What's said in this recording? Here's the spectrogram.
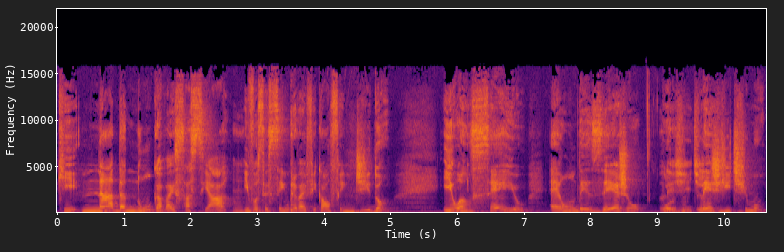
que nada nunca vai saciar uhum. e você sempre vai ficar ofendido. E o anseio é um desejo legítimo. legítimo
